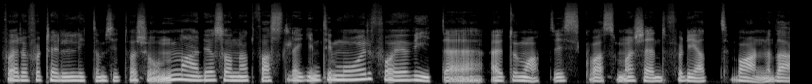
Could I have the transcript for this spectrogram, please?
for å fortelle litt om situasjonen. Nå er det jo sånn at fastlegen til mor får jo vite automatisk hva som har skjedd, fordi at barnet da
